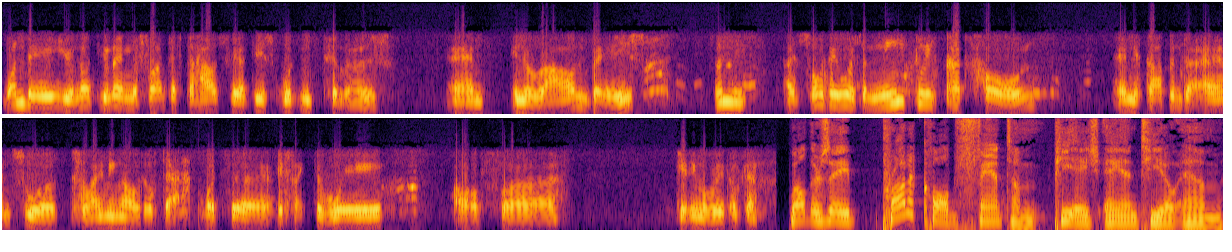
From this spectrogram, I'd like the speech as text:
One day, you know, you know, in the front of the house, we had these wooden pillars, and in a round base, suddenly I saw there was a neatly cut hole, and the carpenter ants were climbing out of that. What's an effective way of uh, getting rid of them? Well, there's a product called Phantom, P H A N T O M,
